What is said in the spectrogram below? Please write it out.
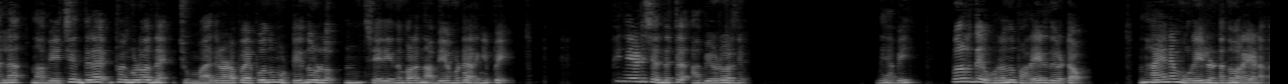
അല്ല നവ്യേച്ചി എന്തിനാ ഇപ്പൊ ഇങ്ങോട്ട് വന്നേ? ചുമ്മാ ഇതിലൂടെ പോയപ്പോ ഒന്ന് മുട്ടിയെന്നുള്ളൂ ശരിയെന്ന് പറഞ്ഞ് നവ്യ അങ്ങോട്ട് ഇറങ്ങിപ്പോയി. പിന്നീട് ചെന്നിട്ട് അബിയോട് പറഞ്ഞു ദേ അബി വെറുതെ ഓരോന്ന് പറയരുത് കേട്ടോ. നയന മുറിയിലുണ്ടെന്ന് പറയണം.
